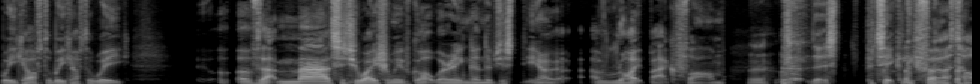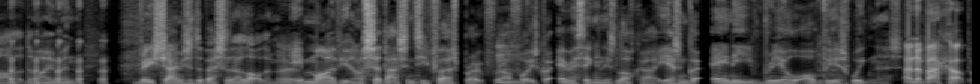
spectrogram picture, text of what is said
week after week after week, of that mad situation we've got where England have just you know a right back farm Yeah. that- that's particularly fertile at the moment. Reece James is the best of a lot of them, in my view. And I've said that since he first broke through. I Mm. thought he's got everything in his locker. He hasn't got any real obvious weakness. And a backup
